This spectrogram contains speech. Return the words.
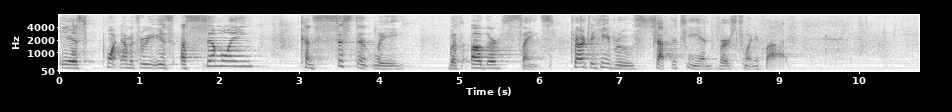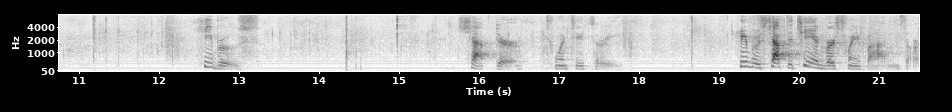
is point number three is assembling consistently with other saints. Turn to Hebrews chapter 10, verse 25. Hebrews chapter 23. Hebrews chapter 10, verse 25. I'm sorry.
